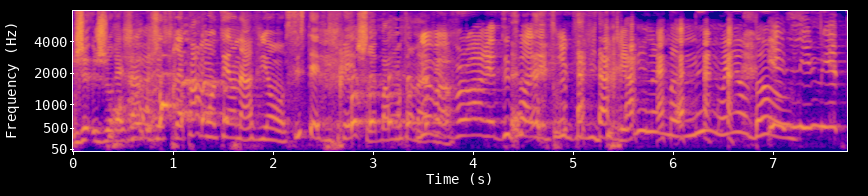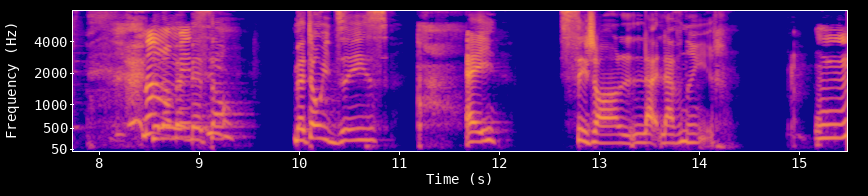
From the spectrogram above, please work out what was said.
Je j'aurais jamais, je serais pas montée en avion. Si c'était vitré, je serais pas montée en Là, va avion. falloir arrêter de faire des trucs vitrés, là, maintenant. Voyons donc. Il y a une limite. Non, mais, tu sais- mettons, mettons, ils disent, hey, c'est genre la- l'avenir. Mm.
